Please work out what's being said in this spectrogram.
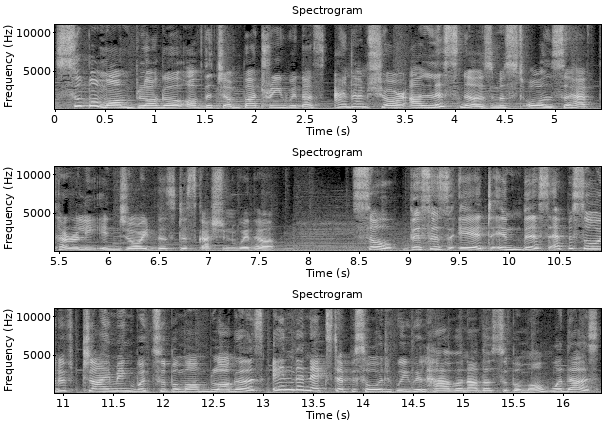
super mom blogger of the Champa tree with us, and I'm sure our listeners must also have thoroughly enjoyed this discussion with her. So, this is it in this episode of Chiming with Supermom Bloggers. In the next episode, we will have another Supermom with us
